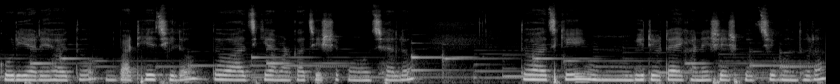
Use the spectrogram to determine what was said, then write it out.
কুরিয়ারে হয়তো পাঠিয়েছিল। তো আজকে আমার কাছে এসে পৌঁছালো। তো আজকেই ভিডিওটা এখানে শেষ করছি বন্ধুরা।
